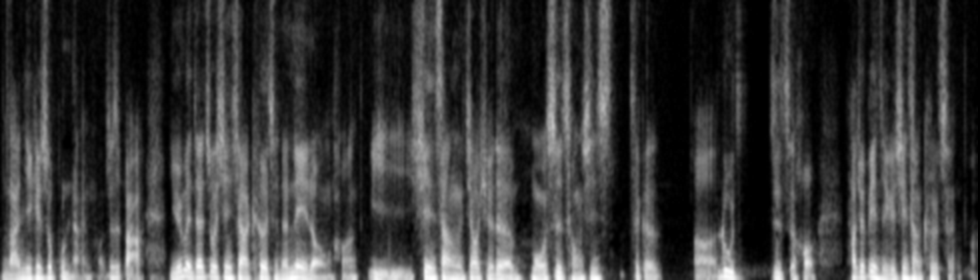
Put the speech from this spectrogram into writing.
难也可以说不难，就是把你原本在做线下课程的内容，哈，以线上教学的模式重新这个呃录制之后，它就变成一个线上课程啊。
